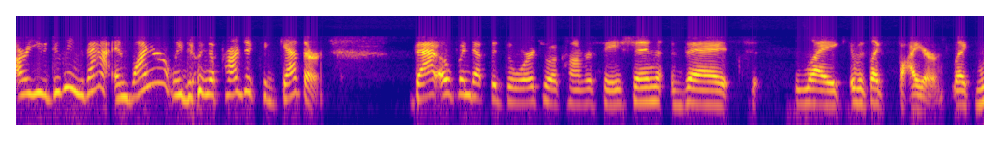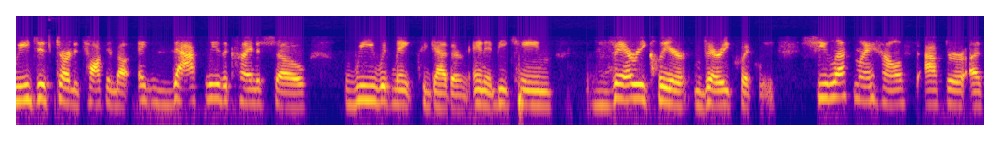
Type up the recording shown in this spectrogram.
are you doing that? And why aren't we doing a project together? That opened up the door to a conversation that like it was like fire. Like we just started talking about exactly the kind of show we would make together and it became very clear very quickly. She left my house after us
